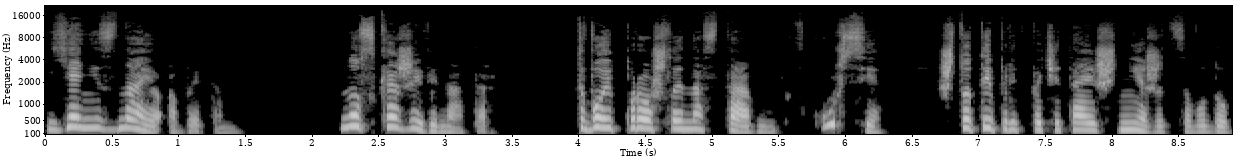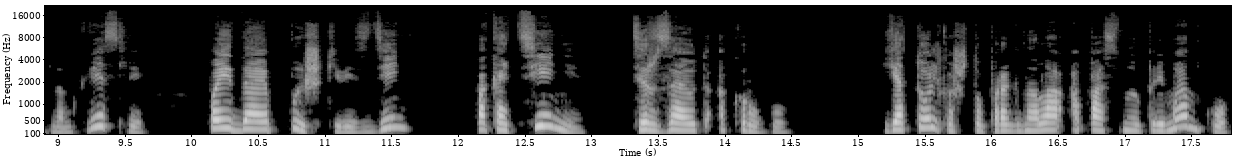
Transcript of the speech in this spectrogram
«Я не знаю об этом. Но скажи, Винатор, твой прошлый наставник в курсе, что ты предпочитаешь нежиться в удобном кресле, поедая пышки весь день, пока тени терзают округу? Я только что прогнала опасную приманку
